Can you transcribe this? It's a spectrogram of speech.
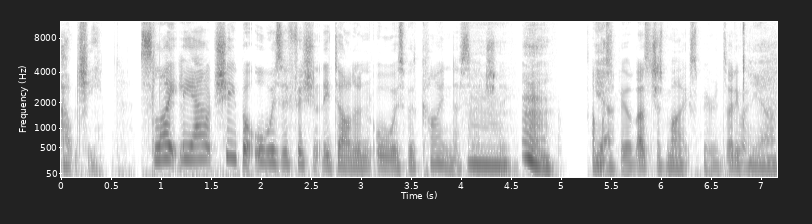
Ouchie. Slightly ouchy, but always efficiently done and always with kindness. Actually, I Mm. Yeah. must be honest. That's just my experience. Anyway, Yeah.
